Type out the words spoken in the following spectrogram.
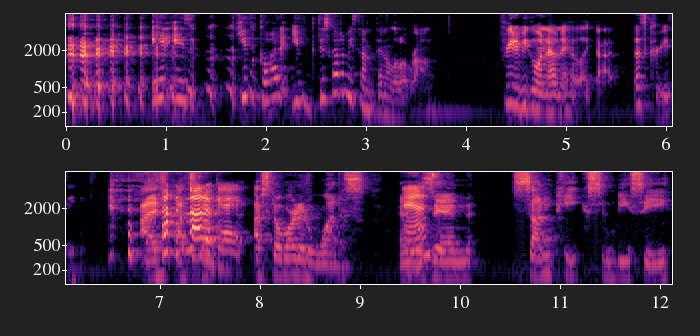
It is. You've got it. You there's got to be something a little wrong for you to be going down a hill like that. That's crazy. I- That's I've not still- okay. I've snowboarded once, and, it was in Sun Peaks in BC.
